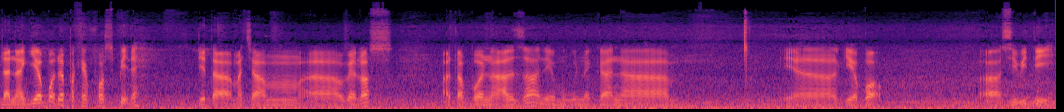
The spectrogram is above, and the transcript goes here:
Dan uh, gearbox dia pakai 4 speed eh. Dia tak macam uh, Veloz ataupun uh, Alza dia menggunakan uh, ya, gearbox uh, CVT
